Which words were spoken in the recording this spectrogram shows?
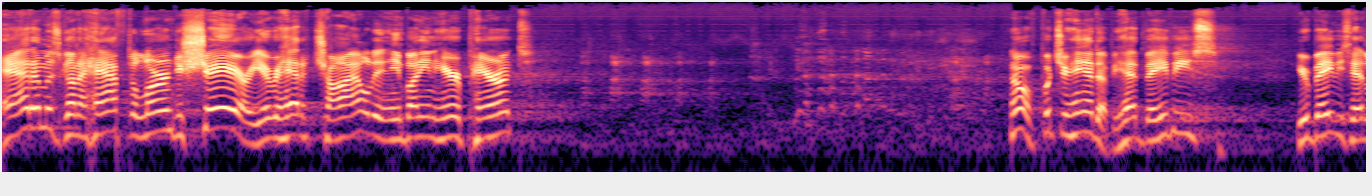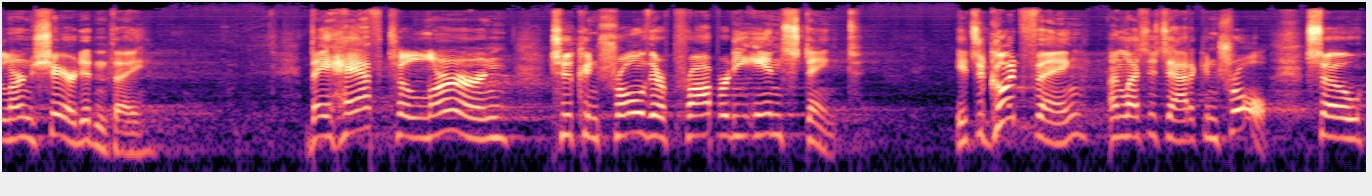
Adam is going to have to learn to share. You ever had a child? Anybody in here a parent? No, put your hand up. You had babies? Your babies had to learn to share, didn't they? They have to learn to control their property instinct. It's a good thing unless it's out of control. So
